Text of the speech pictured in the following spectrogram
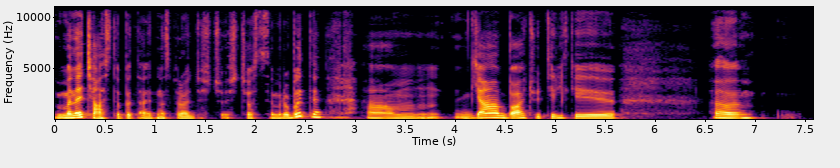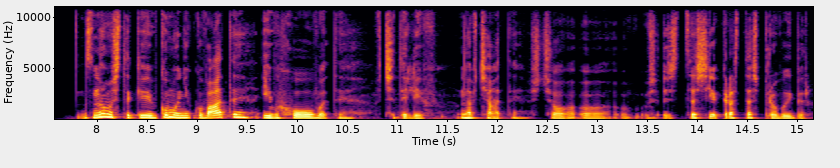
Мене часто питають насправді, що, що з цим робити. Я бачу тільки е, знову ж таки комунікувати і виховувати вчителів, навчати, що е, це ж якраз теж про вибір.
